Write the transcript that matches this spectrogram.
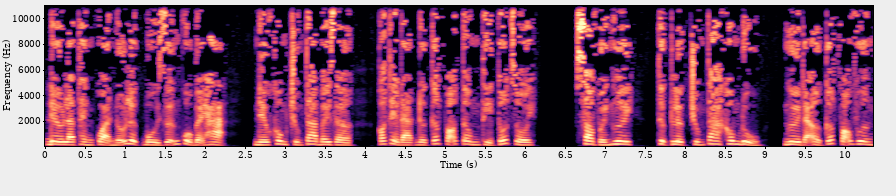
Đều là thành quả nỗ lực bồi dưỡng của bệ hạ. Nếu không chúng ta bây giờ có thể đạt được cấp võ tông thì tốt rồi. So với ngươi, thực lực chúng ta không đủ, ngươi đã ở cấp võ vương,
